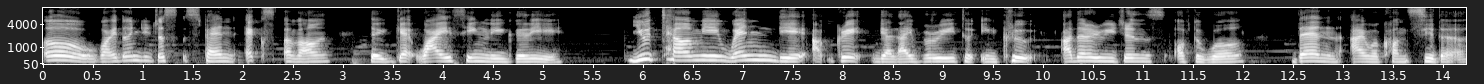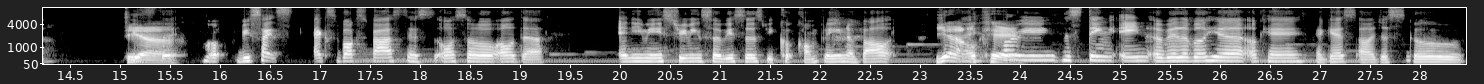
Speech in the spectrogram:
oh, why don't you just spend X amount to get Y thing legally? You tell me when they upgrade their library to include other regions of the world, then I will consider. Yeah. the- besides Xbox Pass, there's also all the anime streaming services we could complain about. yeah, Like, okay. Sorry, this thing ain't available here. Okay, I guess I'll just go.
